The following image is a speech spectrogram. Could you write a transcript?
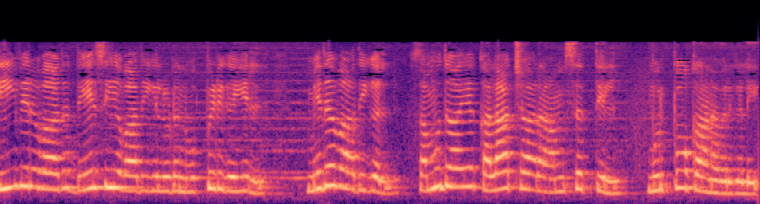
தீவிரவாத தேசியவாதிகளுடன் ஒப்பிடுகையில் மிதவாதிகள் சமுதாய கலாச்சார அம்சத்தில் முற்போக்கானவர்களே.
